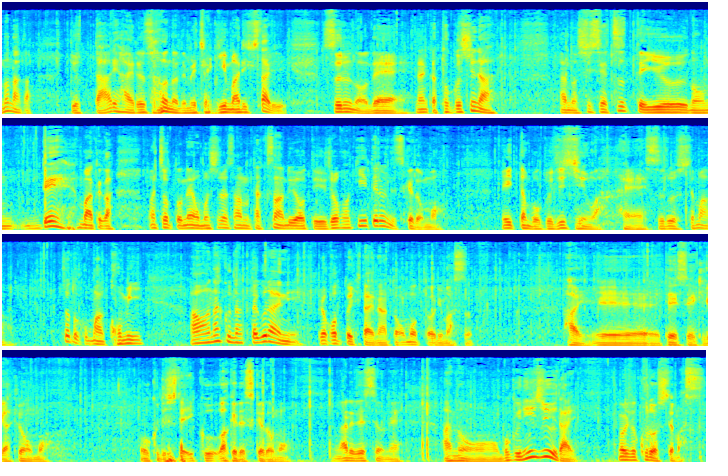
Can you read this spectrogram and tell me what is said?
のなんかゆったり入れるサウナでめっちゃ決まりしたりするのでなんか特殊なあの施設っていうのでまあてか、まあ、ちょっとね面白いサウナたくさんあるよっていう情報は聞いてるんですけども一旦僕自身は、えースルーしてまあちょっとまあ混み合わなくなったぐらいにぴょこっと行きたいなと思っております。はい、えー、定世紀が今日もお送りしていくわけですけどもあれですよね。あのー僕20代割と苦労してます、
